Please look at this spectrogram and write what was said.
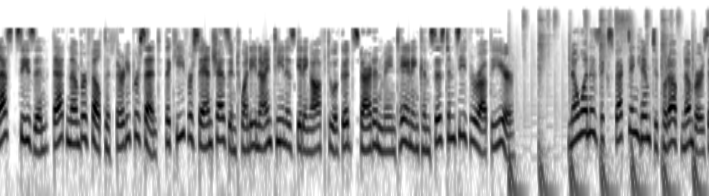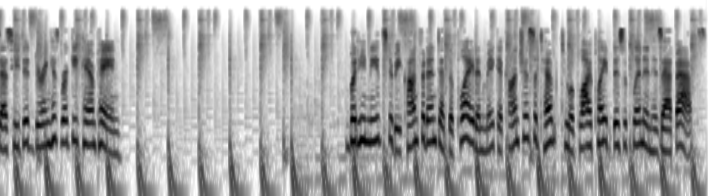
Last season, that number fell to 30%. The key for Sanchez in 2019 is getting off to a good start and maintaining consistency throughout the year. No one is expecting him to put up numbers as he did during his rookie campaign. But he needs to be confident at the plate and make a conscious attempt to apply plate discipline in his at-bats.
